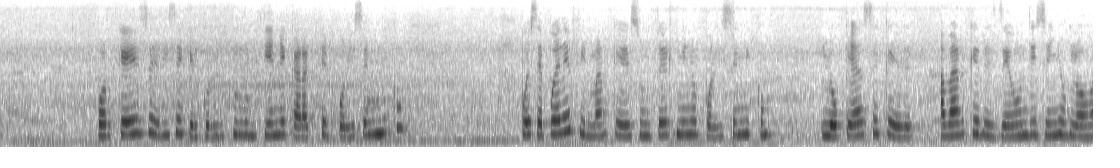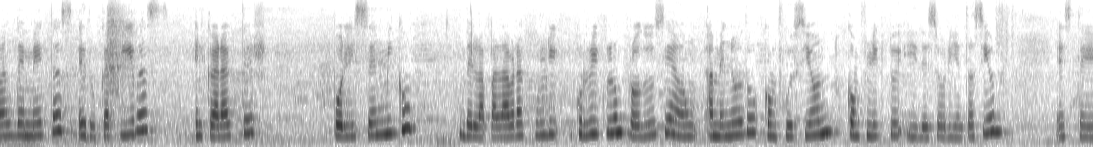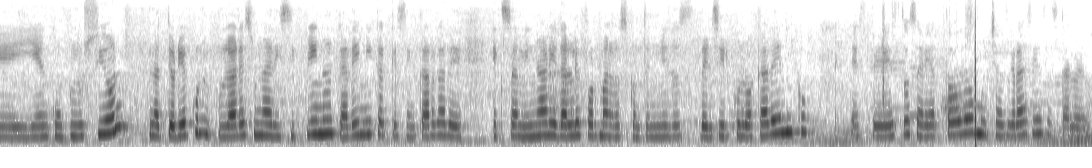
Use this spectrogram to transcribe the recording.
¿Por qué se dice que el currículum tiene carácter polisémico? Pues se puede afirmar que es un término polisémico, lo que hace que abarque desde un diseño global de metas educativas el carácter polisémico de la palabra currículum produce a, a menudo confusión, conflicto y desorientación. Este, y en conclusión, la teoría curricular es una disciplina académica que se encarga de examinar y darle forma a los contenidos del círculo académico. Este, esto sería todo. Muchas gracias. Hasta luego.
